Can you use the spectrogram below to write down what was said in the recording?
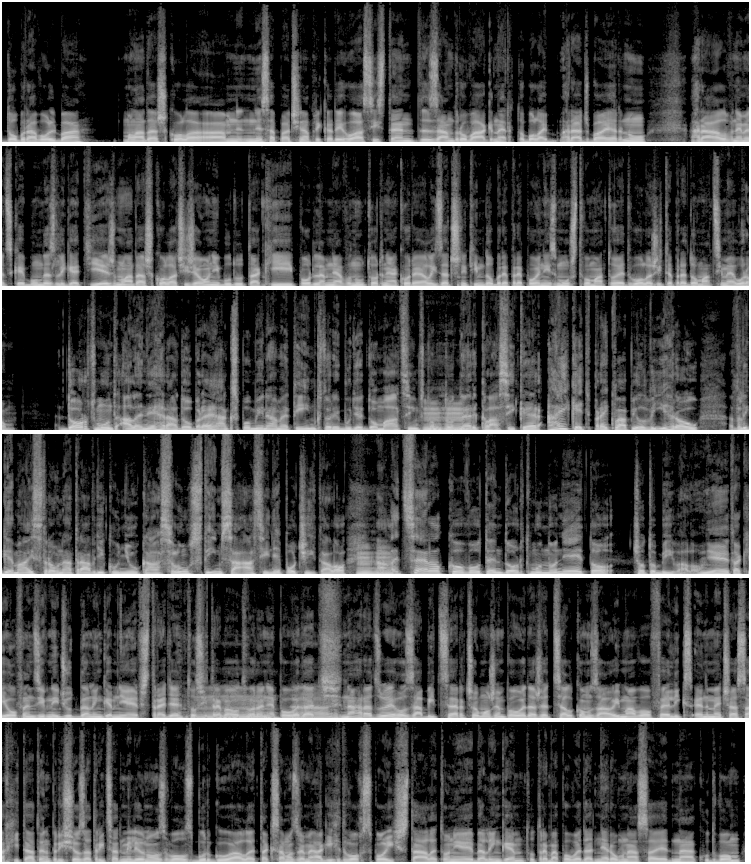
dobrá voľba, mladá škola a mne, mne sa páči napríklad jeho asistent Zandro Wagner. To bol aj hráč Bayernu, hral v nemeckej Bundeslige tiež mladá škola, čiže oni budú takí podľa mňa vnútorne ako realizačný tým dobre prepojení s mužstvom a to je dôležité pred domácim eurom. Dortmund ale nehrá dobre, ak spomíname tým, ktorý bude domácim v tomto mm-hmm. Der Klassiker, aj keď prekvapil výhrou v Lige majstrov na trávniku Newcastle, s tým sa asi nepočítalo, mm-hmm. ale celkovo ten Dortmund, no nie je to, čo to bývalo. Nie je taký ofenzívny, Jude Bellingham nie je v strede, to si treba otvorene povedať. tak. Nahradzuje ho Zabicer, čo môžem povedať, že celkom zaujímavo. Felix N. Meča sa chytá, ten prišiel za 30 miliónov z Wolfsburgu, ale tak samozrejme, ak ich dvoch spojíš stále, to nie je Bellingham, to treba povedať, nerovná sa jedna ku dvom.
